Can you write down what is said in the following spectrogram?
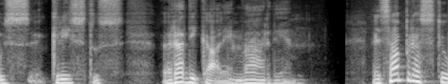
uz Kristus radikāliem vārdiem. Lai saprastu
